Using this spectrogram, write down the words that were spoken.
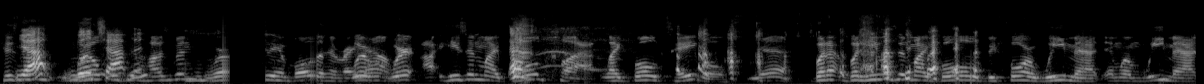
His Yeah, name, Will is Chapman. your husband. We're actually in bold with him right we're, now. we're, uh, he's in my bold class, like bold table. yeah. But uh, but he was in my bold before we met, and when we met,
